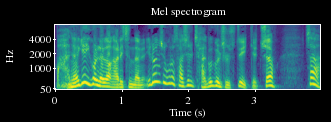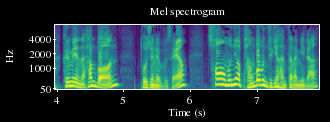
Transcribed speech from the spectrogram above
만약에 이걸 내가 가르친다면 이런 식으로 사실 자극을 줄 수도 있겠죠. 자, 그러면 한번 도전해 보세요. 처음은요, 방법은 되게 간단합니다.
